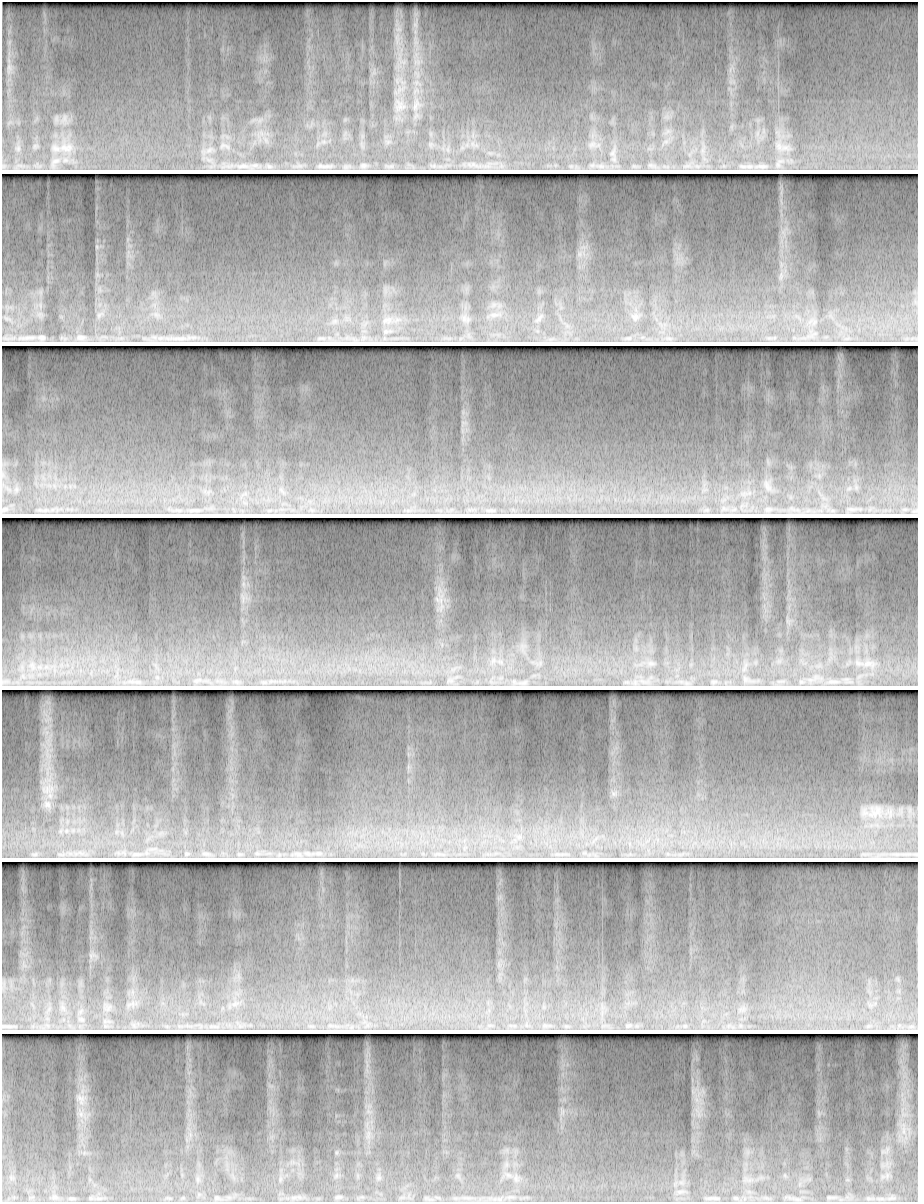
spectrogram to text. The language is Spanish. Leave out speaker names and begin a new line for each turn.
Vamos a empezar a derruir los edificios que existen alrededor del puente de Martutene que van a posibilitar derruir este puente y construir el nuevo. Una demanda desde hace años y años de este barrio, diría que olvidado y marginado durante mucho tiempo. Recordar que en el 2011, cuando hicimos la, vuelta por todo Donosti en, en Osoa, que Herriak, una de las demandas principales en este barrio era que se derribara este puente y se hiciera uno nuevo, puesto que lo relacionaban con el tema de las inundaciones. Y semanas más tarde, en noviembre, sucedió unas inundaciones importantes en esta zona y adquirimos el compromiso de que se, harían diferentes actuaciones en Unumea para solucionar el tema de las inundaciones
